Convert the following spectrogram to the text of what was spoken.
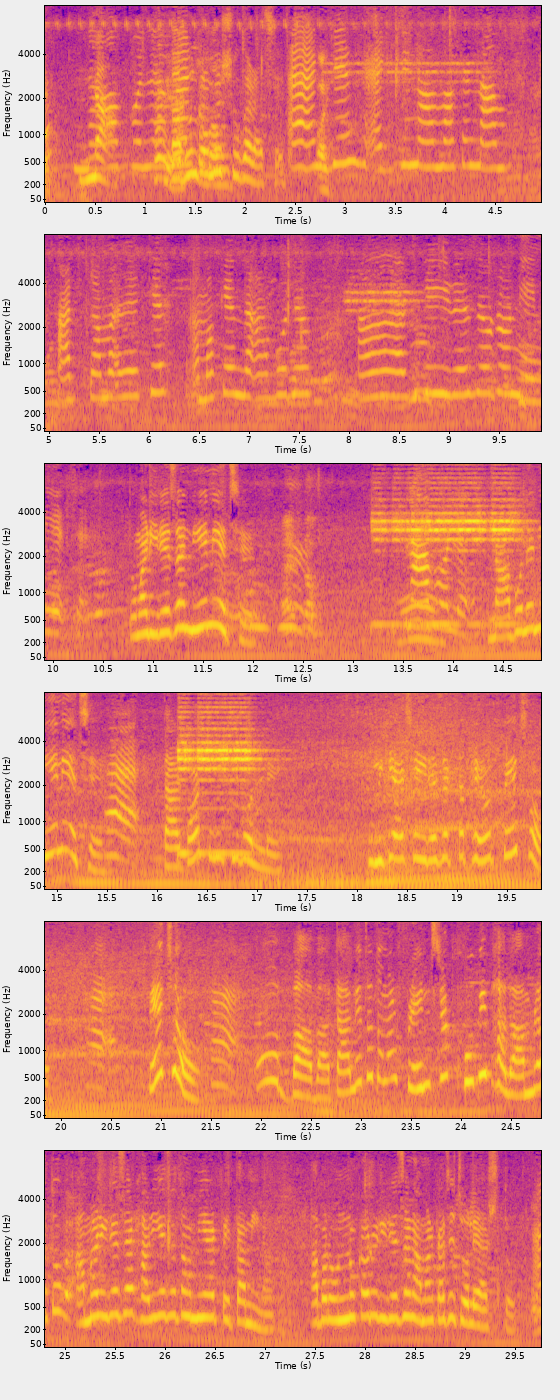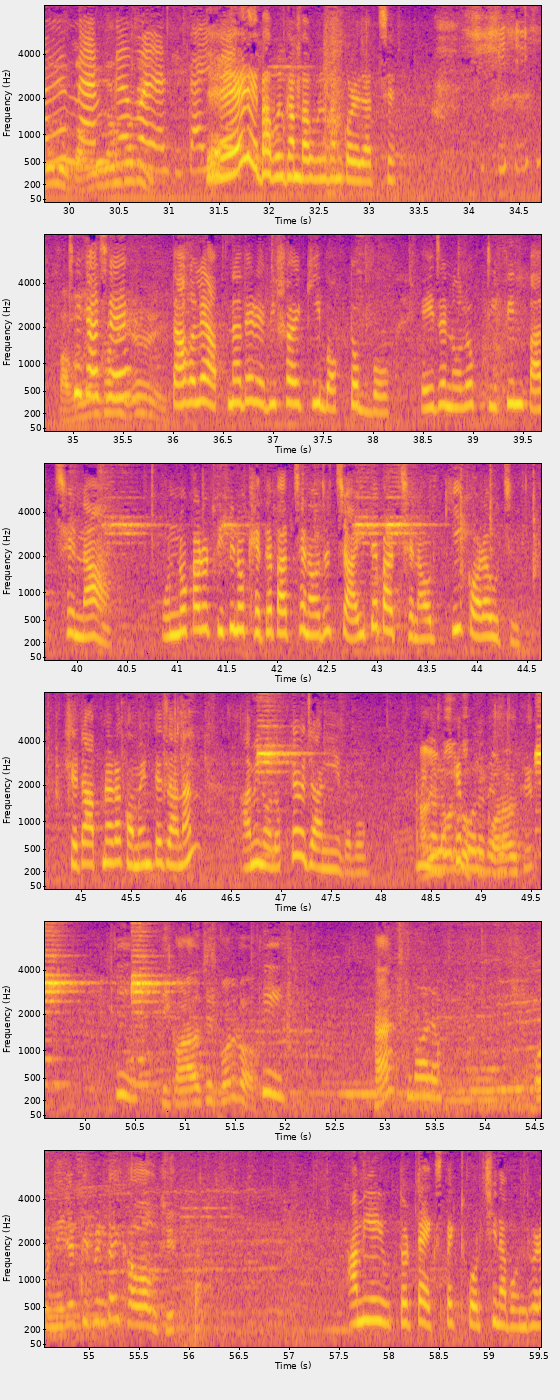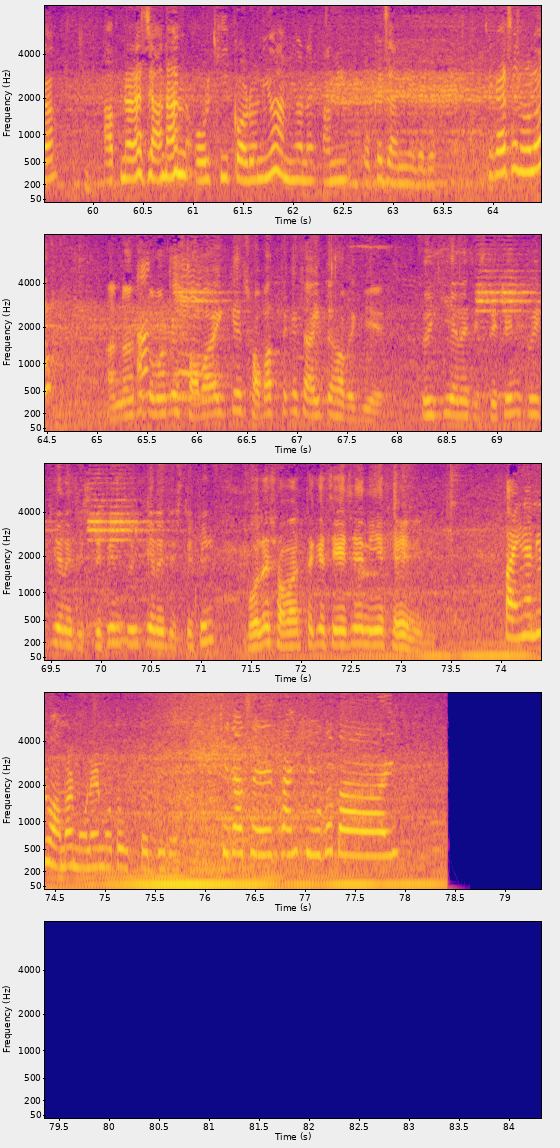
না। বাবুল গামের সুগার আছে। একদিন একদিন আমাকে নাম আজকে আমাকে আমাকে না বলে আজকে ইরেজারও নিয়ে নিয়েছে। তোমার ইরেজার নিয়ে নিয়েছে? না বলে। না বলে নিয়ে নিয়েছে? হ্যাঁ। তারপর তুমি কি বললে? তুমি কি আর সেই ইরেজারটা ফেরত পেয়েছ? হ্যাঁ। পেয়েছ? হ্যাঁ। ও বাবা তাহলে তো তোমার ফ্রেন্ডসরা খুবই ভালো। আমরা তো আমার ইরেজার হারিয়ে যেত আমি আর পেতামই না। আবার অন্য কারোর ইরেজার আমার কাছে চলে আসতো। রে বাবুলগাম বাবুলগাম করে যাচ্ছে। ঠিক আছে তাহলে আপনাদের এ বিষয়ে কি বক্তব্য? এই যে নোলক টিফিন পাচ্ছে না অন্য কারোর টিফিনও খেতে পাচ্ছে না ও যে চাইতে পারছে না ওর কি করা উচিত? সেটা আপনারা কমেন্টে জানান আমি নোলককেও জানিয়ে দেব। আমি নোলককে বলে কি দেবো। করা উচিত? কি? কি করা উচিত বলব? কি? হ্যাঁ? বলো। ওর নিজের টিফিনটাই খাওয়া উচিত। আমি এই উত্তরটা এক্সপেক্ট করছি না বন্ধুরা। আপনারা জানান ওর কি করণীয় আমি অনেক আমি ওকে জানিয়ে দেবো। ঠিক আছে নলক? আর নয়তো তোমাকে সবাইকে সবার থেকে চাইতে হবে গিয়ে। তুই কি এনেছিস? টিফিন? তুই কি এনেছিস? টিফিন? তুই কি এনেছিস? টিফিন? বলে সবার থেকে চেয়ে চেয়ে নিয়ে খেয়ে নিবি। ফাইনালিও আমার মনের মতো উত্তর দিল। ঠিক আছে থ্যাংক ইউ বাই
